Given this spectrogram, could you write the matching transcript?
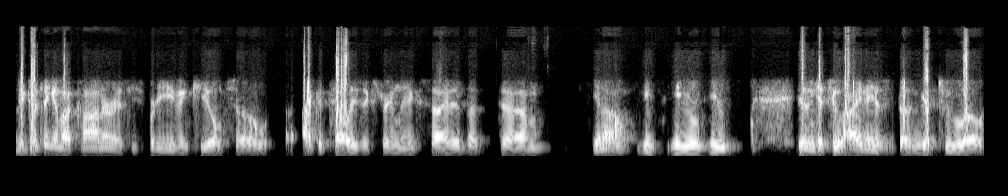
the good thing about Connor is he's pretty even keeled, so I could tell he's extremely excited. But um, you know, he he he he doesn't get too high and he doesn't get too low.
